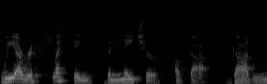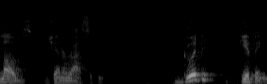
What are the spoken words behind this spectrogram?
we are reflecting the nature of God. God loves generosity. Good giving,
